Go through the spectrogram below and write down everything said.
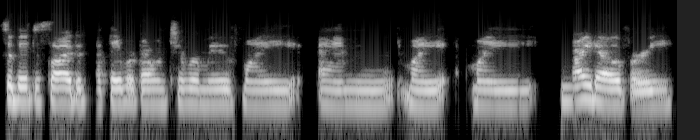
So they decided that they were going to remove my um my my right ovary,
